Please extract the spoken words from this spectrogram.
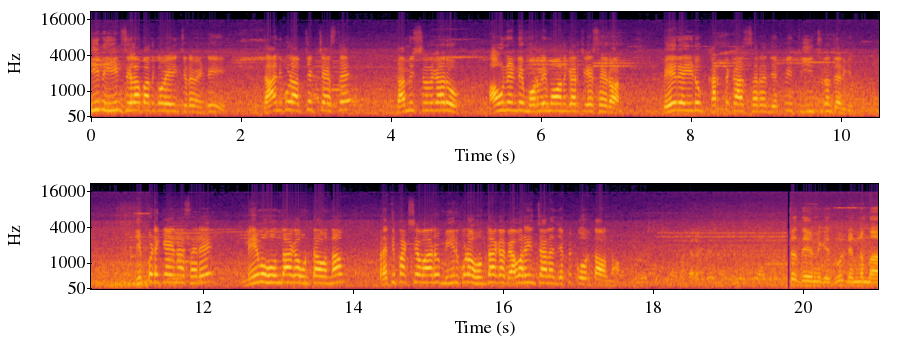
ఈయన ఈయన శిలా పథకం వేయించడం ఏంటి? దాన్ని కూడా అబ్జెక్ట్ చేస్తే కమిషనర్ గారు అవునండి మురళీమోహన్ గారు చేశారు అని. పేరు వేయడం కరెక్ట్ కాదు సార్ అని చెప్పి తీయించడం జరిగింది. ఇప్పటికైనా సరే మేము హుందాగా ఉంటా ఉన్నాం. ప్రతిపక్ష వారు మీరు కూడా హుందాగా వ్యవహరించాలని చెప్పి కోరుతా ఉన్నాం. దేవునికి నిన్న మా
